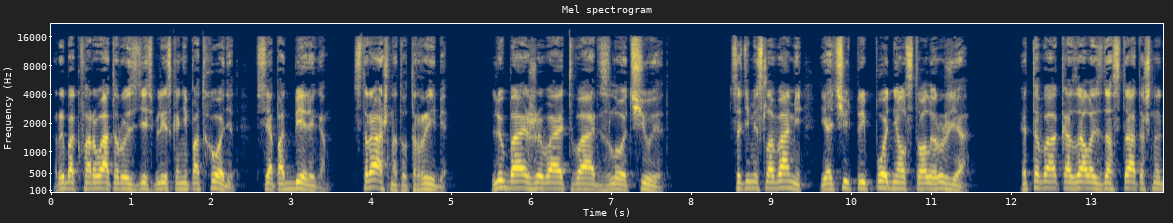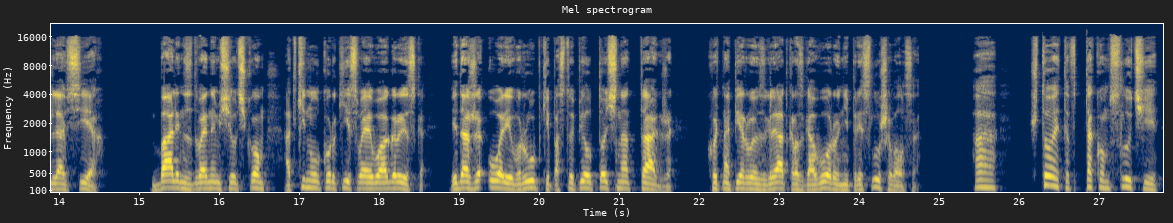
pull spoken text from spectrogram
«Рыба к фарватеру здесь близко не подходит, вся под берегом. Страшно тут рыбе. Любая живая тварь зло чует». С этими словами я чуть приподнял стволы ружья. Этого оказалось достаточно для всех. Балин с двойным щелчком откинул курки своего огрызка, и даже Ори в рубке поступил точно так же, хоть на первый взгляд к разговору не прислушивался. «А что это в таком случае?»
